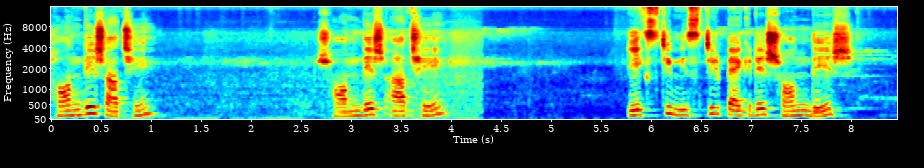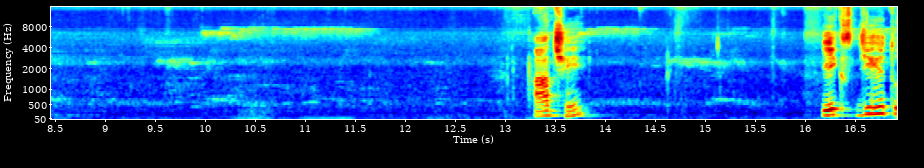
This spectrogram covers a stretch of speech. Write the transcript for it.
সন্দেশ আছে সন্দেশ আছে এক্সটি মিষ্টির প্যাকেটের সন্দেশ, আছে। এক্স যেহেতু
